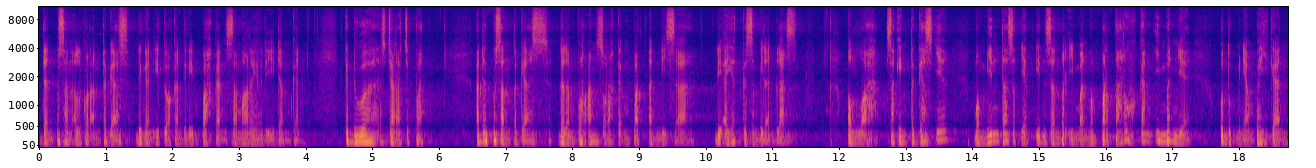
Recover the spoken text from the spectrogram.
dan pesan Al-Quran tegas. Dengan itu akan dilimpahkan samara yang diidamkan. Kedua, secara cepat ada pesan tegas dalam Quran surah keempat An-Nisa di ayat ke-19. Allah saking tegasnya meminta setiap insan beriman mempertaruhkan imannya untuk menyampaikan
